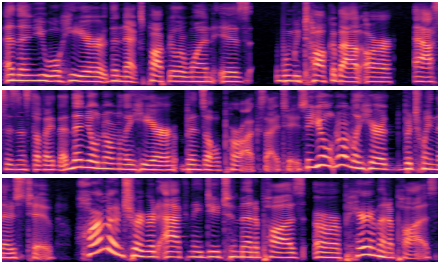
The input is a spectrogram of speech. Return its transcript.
and then you will hear the next popular one is when we talk about our acids and stuff like that. And then you'll normally hear benzoyl peroxide too. So you'll normally hear between those two. Hormone triggered acne due to menopause or perimenopause.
